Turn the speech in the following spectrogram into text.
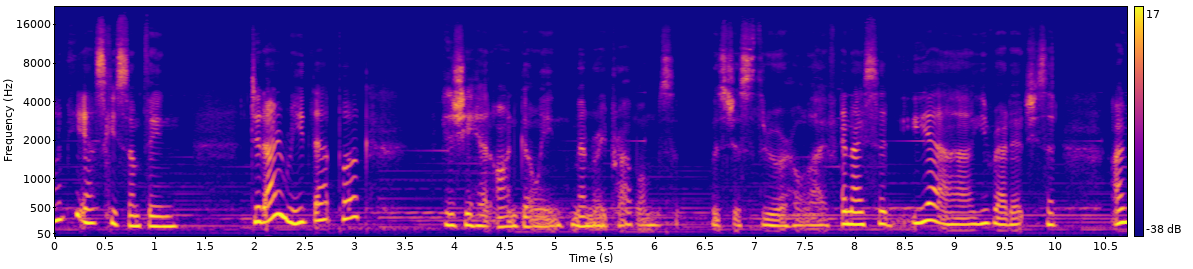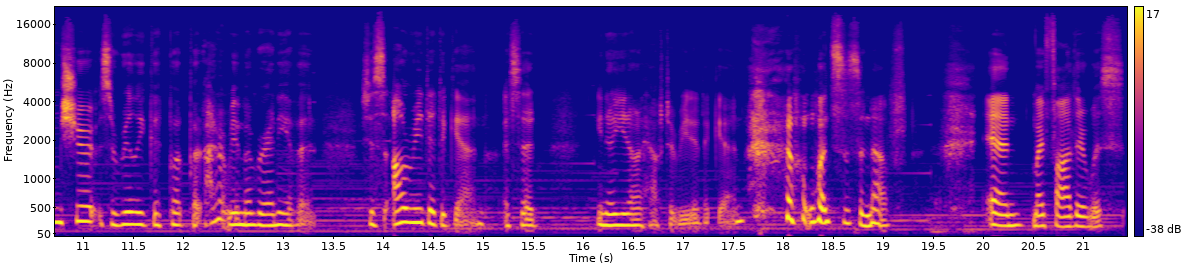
Let me ask you something. Did I read that book? Because she had ongoing memory problems, was just through her whole life. And I said, Yeah, you read it. She said, I'm sure it was a really good book, but I don't remember any of it. She says, I'll read it again. I said, You know, you don't have to read it again. Once is enough. And my father was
